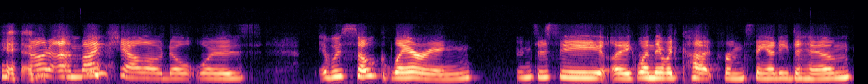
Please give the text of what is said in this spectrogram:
him. on my shallow note was it was so glaring to see like when they would cut from Sandy to him.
